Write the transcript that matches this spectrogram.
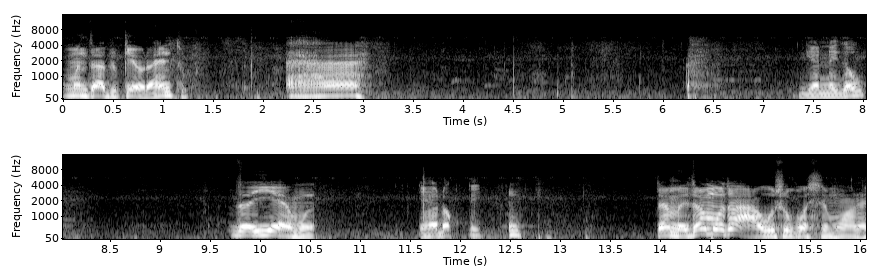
મને જાજુ કેવરાય ને તું ઘેર નહીં જવું જઈએ એમ. હેડોક તમે જમો તો આવું છું પછી મારે.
